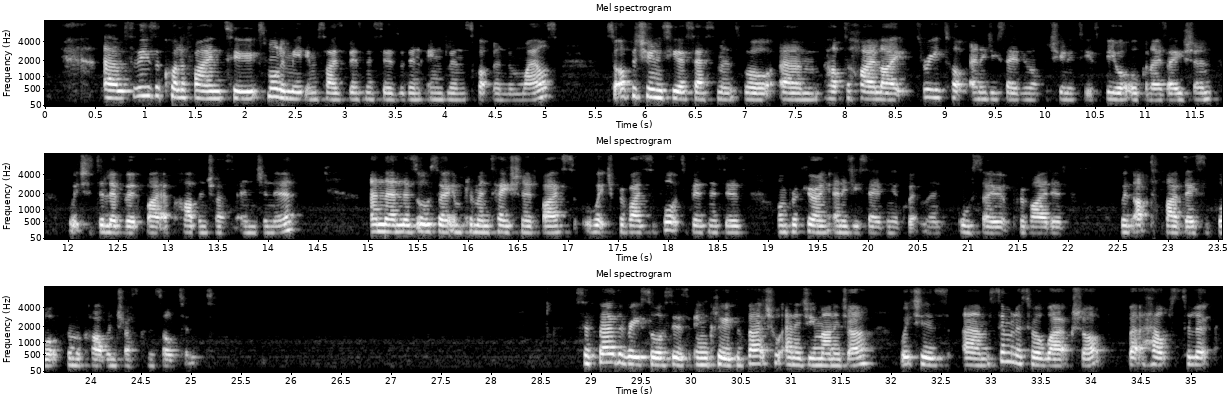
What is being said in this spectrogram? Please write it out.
Um, so these are qualifying to small and medium-sized businesses within England, Scotland and Wales. So opportunity assessments will um, help to highlight three top energy saving opportunities for your organisation, which is delivered by a Carbon Trust engineer. And then there's also implementation advice, which provides support to businesses on procuring energy saving equipment, also provided with up to five day support from a Carbon Trust consultant. So further resources include the Virtual Energy Manager, which is um, similar to a workshop, but helps to look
